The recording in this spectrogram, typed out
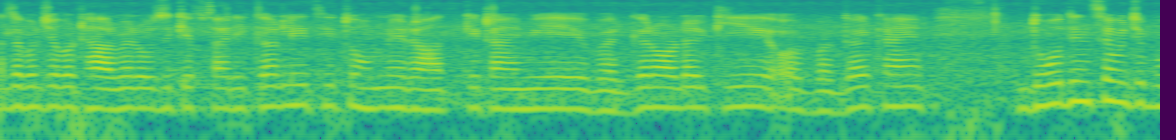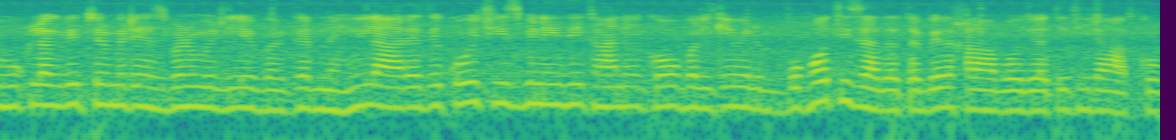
مطلب جب اٹھارہویں روزے کی افطاری کر لی تھی تو ہم نے رات کے ٹائم یہ برگر آرڈر کیے اور برگر کھائیں دو دن سے مجھے بھوک لگ رہی تھی اور میرے ہسبینڈ میرے لیے برگر نہیں لا رہے تھے۔ کوئی چیز بھی نہیں تھی کھانے کو، بلکہ میرے بہت ہی زیادہ طبیعت خراب ہو جاتی تھی رات کو،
